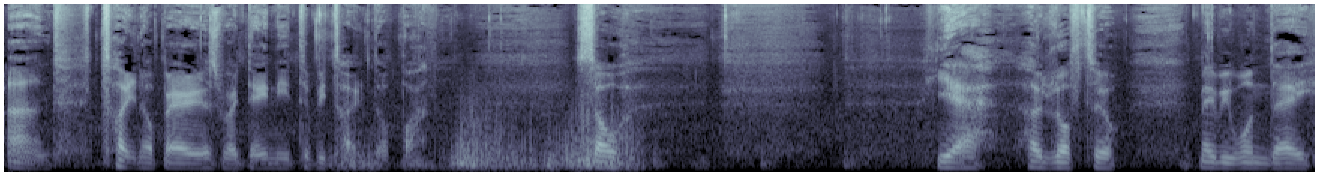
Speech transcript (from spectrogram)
And tighten up areas where they need to be tightened up on. So, yeah, I'd love to. Maybe one day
